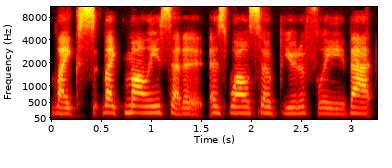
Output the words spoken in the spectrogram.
like like molly said it as well so beautifully that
